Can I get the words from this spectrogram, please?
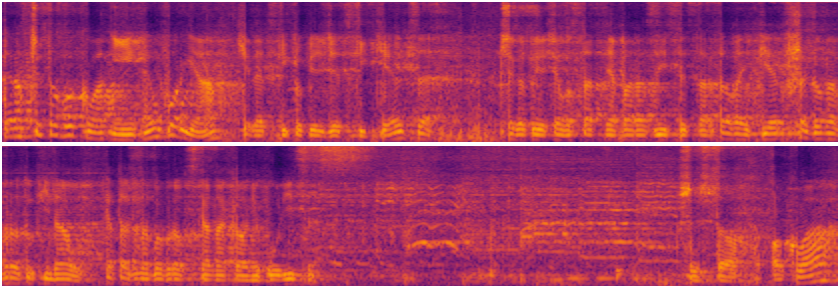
Teraz Krzysztof Okła i Euforia, Kielecki Klub Jeździecki Kielce. Przygotuje się ostatnia para z listy startowej pierwszego nawrotu finału. Katarzyna Bobrowska na koniu Ulises. Krzysztof Okła.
